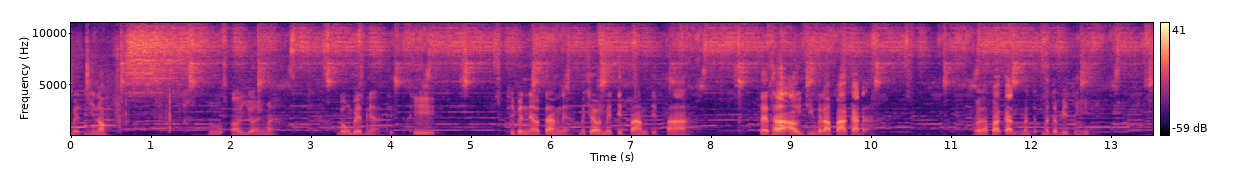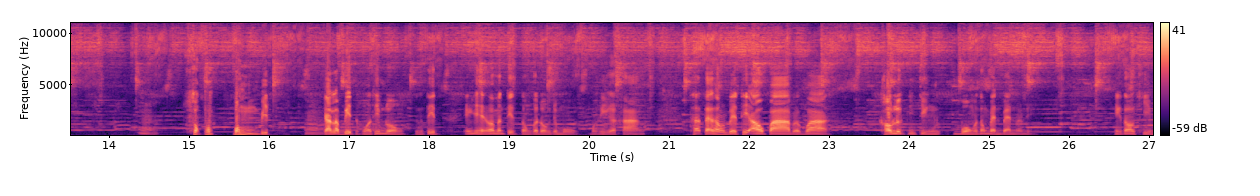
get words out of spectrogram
เบ็ดอย่างนี้เนาะดูเอาเหยื่ออีกมาดงเบ็ดเนี่ยที่ที่ที่เป็นแนวตั้งเนี่ยไม่ใช่มันไม่ติดปลา มันติดปลา แต่ถ้าเอาจริงๆเวลาปลากัดอะเวลาปลากัดมันจะมันจะบิดอย่างนี้อืมสบปุ๊บปุ่มบิดอืมกัดแล้วบิดหัวทิ่มลงถึงติด เองจะเห็นว่ามันติดตรงกระดงจมูกบางทีก็คาง ถ้าแต่ถ้ามันเบ็ดที่เอาปลาแบบว่าเข้าลึกจริง ๆ วงมันต้องแบนๆแบบนี้ เองต้องเอาครีม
